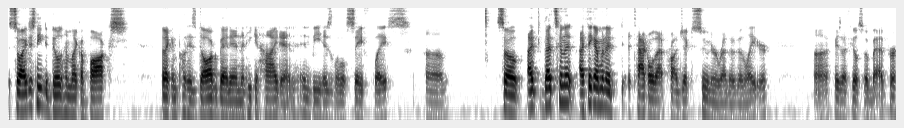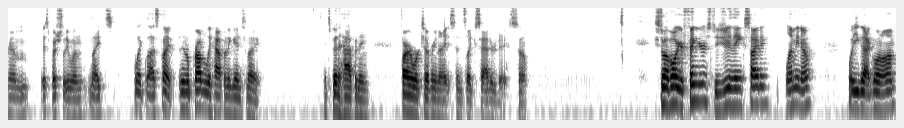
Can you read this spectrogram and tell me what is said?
so I just need to build him like a box that I can put his dog bed in that he can hide in and be his little safe place. Um, so I that's gonna I think I'm gonna tackle that project sooner rather than later because uh, I feel so bad for him, especially when nights like last night. And it'll probably happen again tonight. It's been happening fireworks every night since like Saturday. So you still have all your fingers? Did you do anything exciting? Let me know what you got going on.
